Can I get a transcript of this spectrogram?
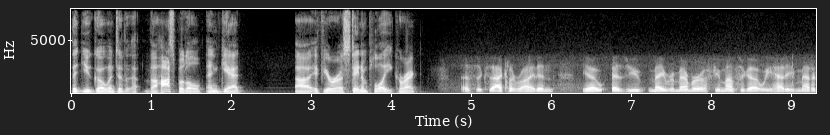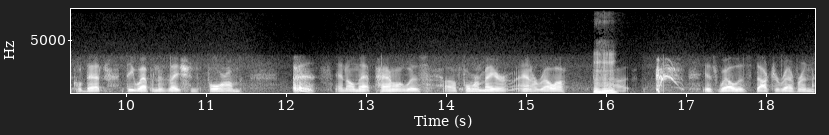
that you go into the, the hospital and get uh, if you're a state employee, correct? That's exactly right. And you know, as you may remember, a few months ago we had a medical debt deweaponization forum, and on that panel was uh, former Mayor Annarella, mm-hmm. uh, as well as Dr. Reverend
